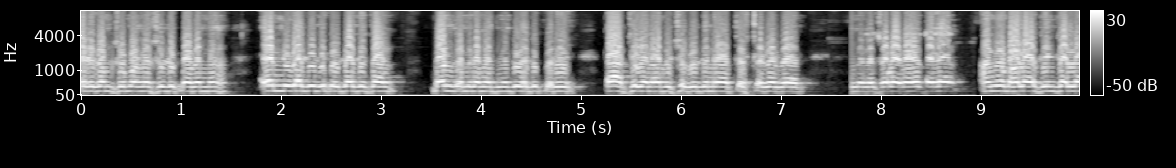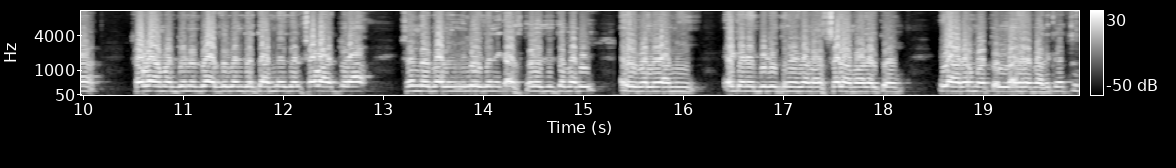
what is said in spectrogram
এরকম সুবর্ণ সুযোগ পাবেন না। এমনি যদি কেউ যেতে চান বন্ধ মিডিয়ার মাধ্যমে যোগাযোগ করে তার ঠিকানা অবশ্যই খুঁজে নেওয়ার চেষ্টা করবেন। আপনারা সবাই ভালো থাকেন। আমিও ভালো আছি ইনশাল্লাহ সবাই আমার জন্য দোয়া করবেন যাতে আপনাদের সবার জোড়া সুন্দরভাবে মিলে যেন কাজ করে দিতে পারি। এই বলে আমি এখানে বিরত নিলাম আসসালামু আলাইকুম। ইয়া রহমতুল্লাহ বারকাতুহ।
